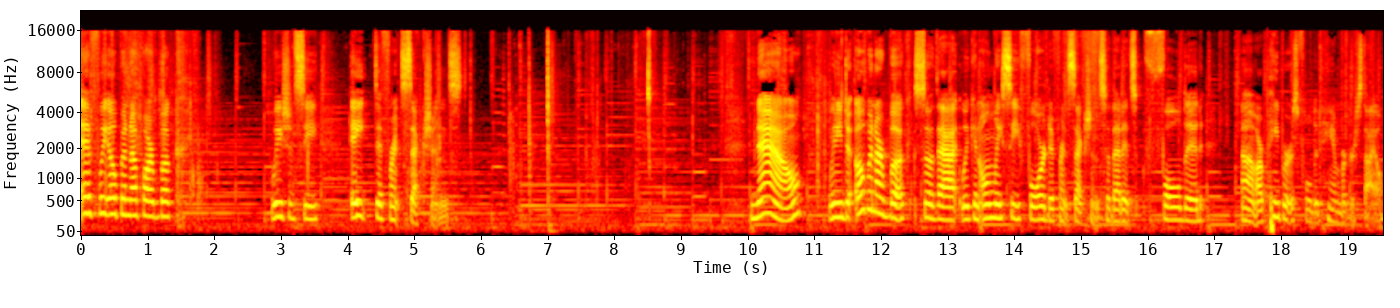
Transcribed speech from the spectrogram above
If we open up our book, we should see eight different sections. Now, we need to open our book so that we can only see four different sections so that it's folded, um, our paper is folded hamburger style.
